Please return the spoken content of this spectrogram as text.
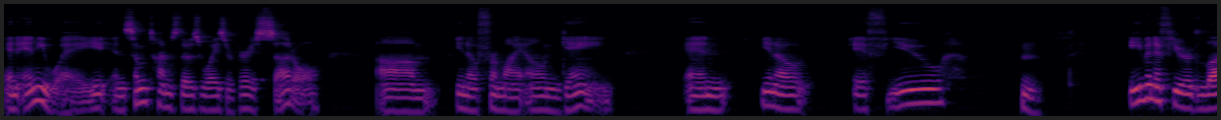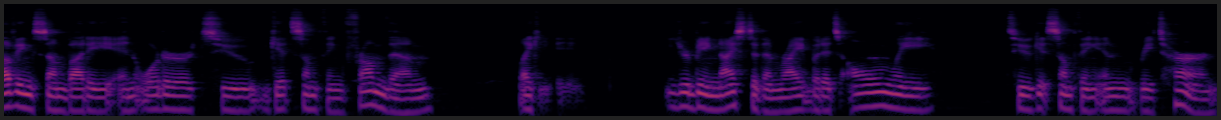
in any way, and sometimes those ways are very subtle, um, you know, for my own gain. And you know, if you, hmm, even if you're loving somebody in order to get something from them, like you're being nice to them, right? But it's only to get something in return.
